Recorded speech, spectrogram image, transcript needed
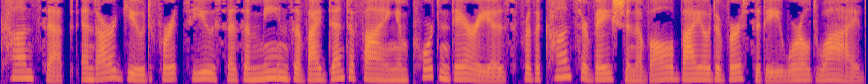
concept and argued for its use as a means of identifying important areas for the conservation of all biodiversity worldwide.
